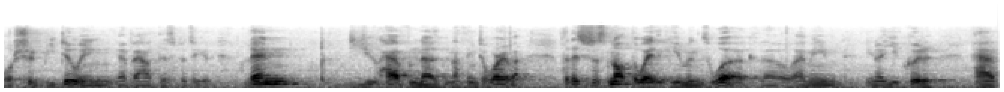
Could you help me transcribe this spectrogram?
or should be doing about this particular, then you have no, nothing to worry about. But that's just not the way that humans work, though. I mean, you know, you could have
